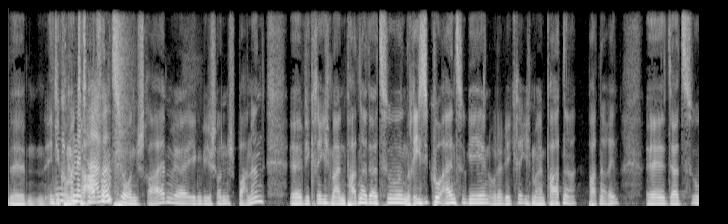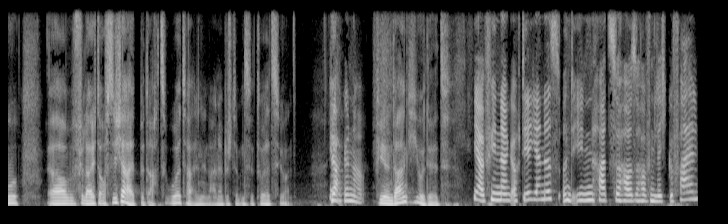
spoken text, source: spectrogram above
äh, in die, in die Kommentarfunktion schreiben, wäre irgendwie schon spannend. Äh, wie kriege ich meinen Partner dazu, ein Risiko einzugehen oder wie kriege ich meinen Partner, Partnerin dazu, äh, vielleicht auf Sicherheit bedacht zu urteilen in einer bestimmten Situation. Ja, ja genau. Vielen Dank, Judith. Ja, vielen Dank auch dir, Janis. Und Ihnen hat zu Hause hoffentlich gefallen.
